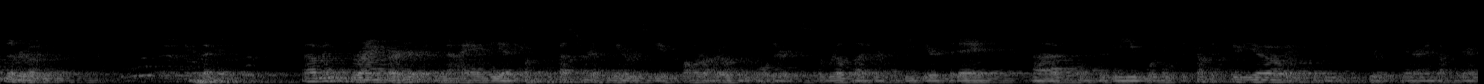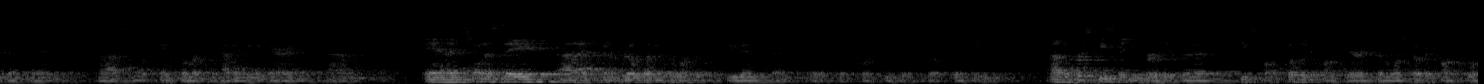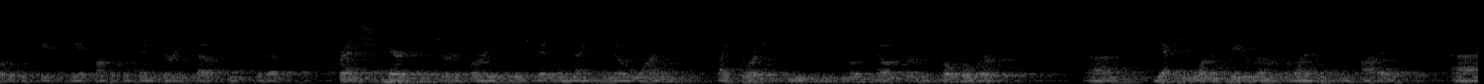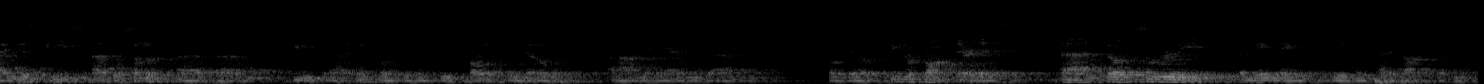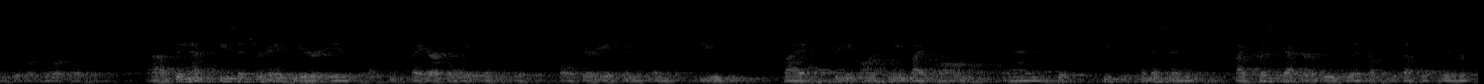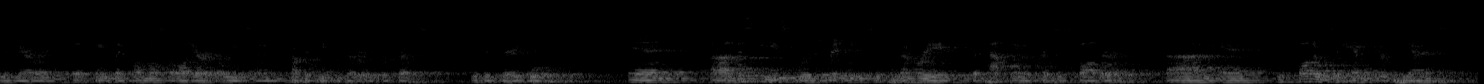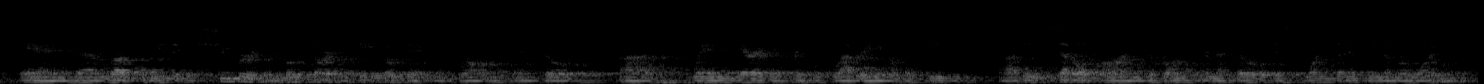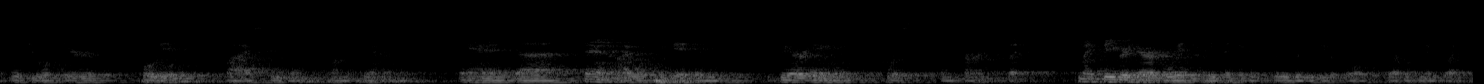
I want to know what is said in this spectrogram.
How's everyone? Good. Uh, my name is Ryan Gardner, and I am the uh, Trump Professor at the University of Colorado in Boulder. It's a real pleasure to be here today uh, and to be working with the Trumpet Studio and to be here with Aaron, Dr. Aaron Jensen. Uh, so thanks so much for having me, Aaron. Um, and I just want to say uh, it's been a real pleasure to work with the students and to, to of course, be here, so thank you. Uh, the first piece that you heard is a piece called Solo de Concert. It's a morceau de concours, which is basically a competition jury-style piece for the French Paris Conservatory. It was written in 1901 by Georges Hüe, who's most known for his vocal works. Um, he actually won the Prix de Rome for one of his cantatas. Uh, and this piece, uh, well, some of, of um, Hüe's uh, influences include Charles Gounod um, and, um, oh no, Cesar Franck, there it is. Uh, so some really amazing, amazing pedagogues that he, he was able to work with. Uh, the next piece that you're going to hear is a piece by Eric Ewazen. It's called Variations in Fugue by on a theme by Brahms. And this piece was commissioned by Chris Gekker, who's the trumpet professor at the University of Maryland. It seems like almost all Eric Ewazen trumpet pieces are written for Chris, which is very cool. And uh, this piece was written to commemorate the passing of Chris's father. Um, and father was an amateur pianist and uh, loved the music of Schubert and Mozart and Beethoven and Brahms. And so uh, when Eric and Chris were collaborating on this piece, uh, they settled on the Brahms Intermezzo Opus 117 number one, which you will hear quoted by Susan on the piano. And uh, then I will take it in varying twists and turns, but it's my favorite Eric Ewazen piece. I think it's really, really beautiful, so I hope you enjoy.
